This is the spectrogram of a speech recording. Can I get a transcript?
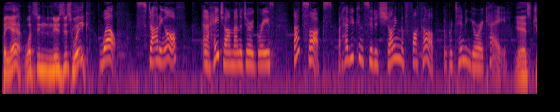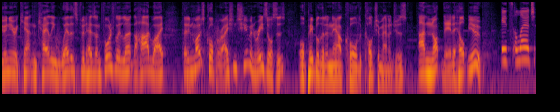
But yeah, what's in the news this week? Well, starting off, and a HR manager agrees that sucks, but have you considered shutting the fuck up and pretending you're okay? Yes, junior accountant Kaylee Weathersford has unfortunately learnt the hard way that in most corporations, human resources, or people that are now called culture managers, are not there to help you. It's alleged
